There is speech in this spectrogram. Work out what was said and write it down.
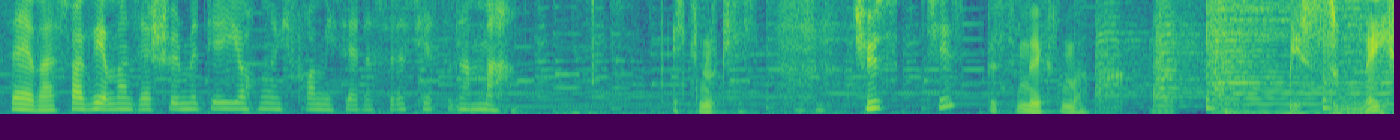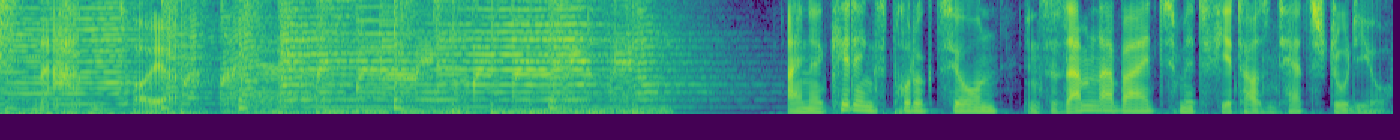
Selber. Es war wie immer sehr schön mit dir, Jochen. Ich freue mich sehr, dass wir das hier zusammen machen. Ich knutsch dich. Tschüss. Tschüss. Bis zum nächsten Mal. Bis zum nächsten Abenteuer. Eine Kiddings-Produktion in Zusammenarbeit mit 4000 Hertz Studio.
